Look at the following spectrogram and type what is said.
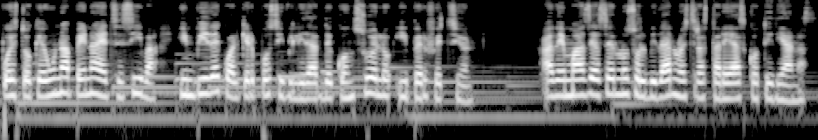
puesto que una pena excesiva impide cualquier posibilidad de consuelo y perfección, además de hacernos olvidar nuestras tareas cotidianas.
